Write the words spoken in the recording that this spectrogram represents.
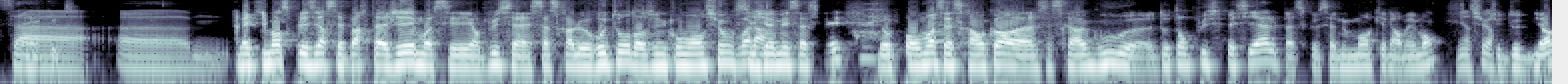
Ça, euh, Avec immense plaisir, c'est partagé. Moi, c'est en plus, ça, ça sera le retour dans une convention Voilà. si jamais ça se fait. Donc pour moi, ça sera encore, euh, ça serait un goût euh, d'autant plus spécial parce que ça nous manque énormément. Bien sûr. Tu te doutes bien.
